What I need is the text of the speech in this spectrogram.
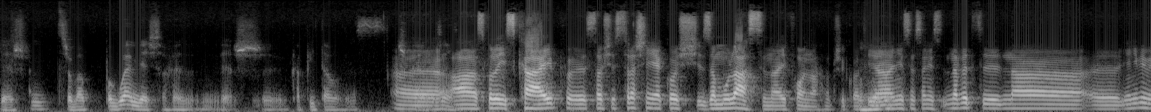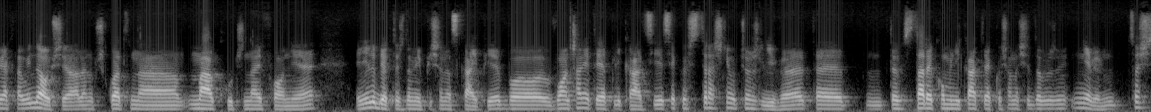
wiesz, trzeba pogłębiać trochę, wiesz, kapitał, więc E. A z kolei Skype e, stał się strasznie jakoś zamulasty na iPhone'ach na przykład. Mhm. Ja nie jestem w stanie, nawet y, na, e, ja nie wiem jak na Windowsie, ale na przykład na Macu czy na iPhone'ie, ja nie lubię jak ktoś do mnie pisze na Skype'ie, bo włączanie tej aplikacji jest jakoś strasznie uciążliwe. Te, te stare komunikaty jakoś one się dobrze, nie wiem, coś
